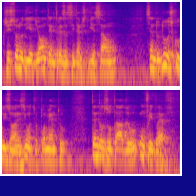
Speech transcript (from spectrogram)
registrou no dia de ontem três acidentes de viação, sendo duas colisões e um atropelamento, tendo resultado um ferido leve.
